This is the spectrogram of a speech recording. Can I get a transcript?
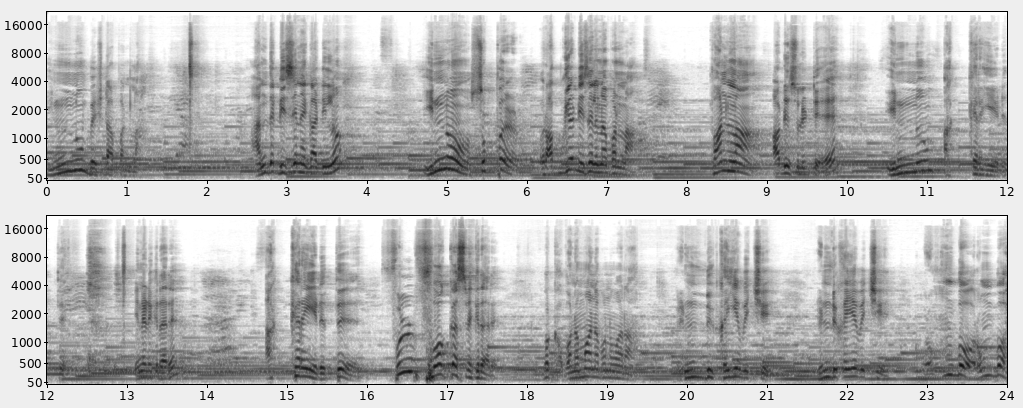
இன்னும் பெஸ்ட்டாக பண்ணலாம். அந்த டிசைனை காட்டிலும் இன்னும் சூப்பர் ஒரு அப்கிரேட் டிசைன் என்ன பண்ணலாம்? பண்ணலாம் அப்படின்னு சொல்லிட்டு இன்னும் அக்கறை எடுத்து என்ன எடுக்கிறாரு? அக்கறை எடுத்து ஃபுல் ஃபோக்கஸ் வைக்கிறாரு. ரொம்ப கவனமாக என்ன பண்ணுவாராம்? ரெண்டு கையை வச்சு ரெண்டு கையை வச்சு ரொம்ப ரொம்ப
